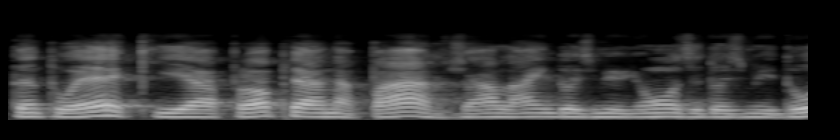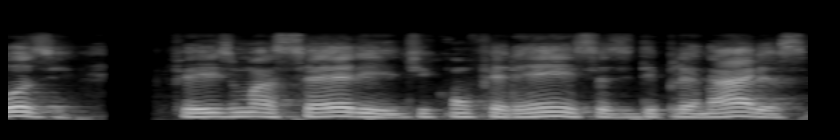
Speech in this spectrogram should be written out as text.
Tanto é que a própria ANAPAR, já lá em 2011 e 2012, fez uma série de conferências e de plenárias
